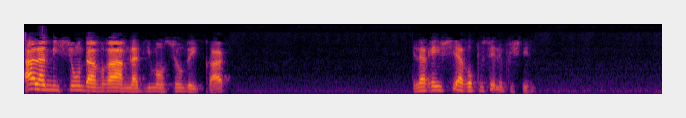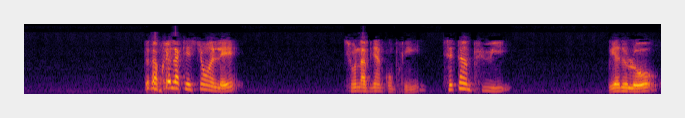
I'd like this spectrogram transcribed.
à la mission d'Abraham, la dimension de Yitzhak, il a réussi à repousser les Plishtim. Donc après, la question, elle est, si on a bien compris, c'est un puits où il y a de l'eau,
